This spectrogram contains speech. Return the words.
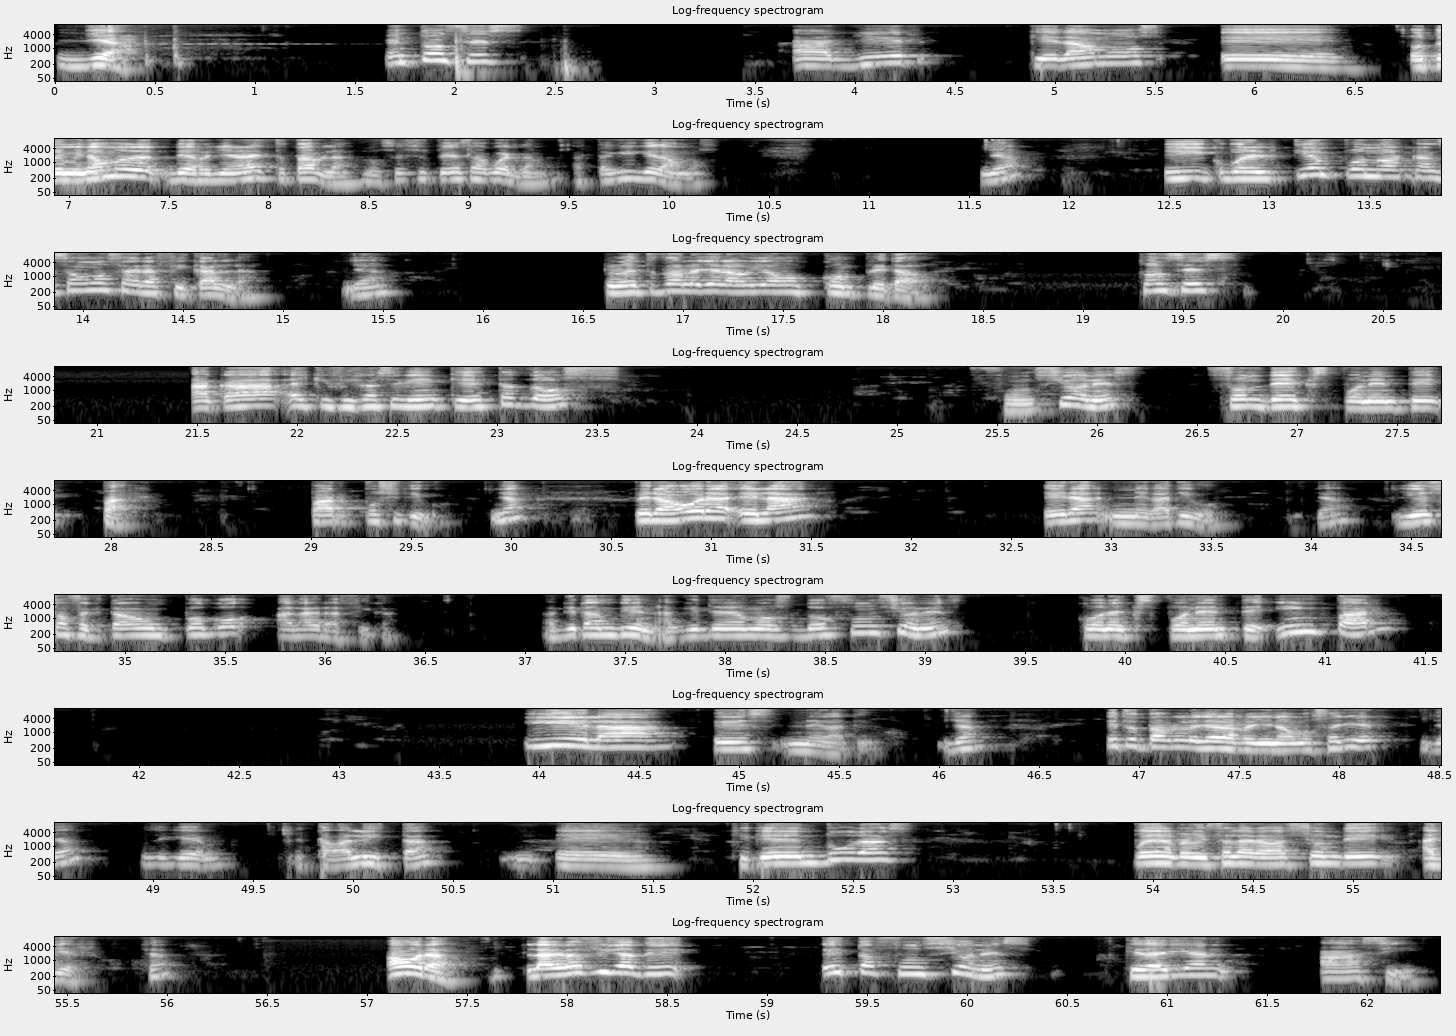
Ya. Entonces, ayer quedamos, eh, o terminamos de, de, rellenar esta tabla. No sé si ustedes se acuerdan. Hasta aquí quedamos. ¿Ya? Y por el tiempo no alcanzamos a graficarla. ¿Ya? Pero esta tabla ya la habíamos completado. Entonces, acá hay que fijarse bien que estas dos funciones son de exponente par, par positivo, ¿ya? Pero ahora el A era negativo, ¿ya? Y eso afectaba un poco a la gráfica. Aquí también, aquí tenemos dos funciones con exponente impar y el A es negativo, ¿ya? Esta tabla ya la rellenamos ayer, ¿ya? Así que estaba lista. Eh, si tienen dudas, pueden revisar la grabación de ayer, ¿ya? Ahora, la gráfica de estas funciones quedarían así.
